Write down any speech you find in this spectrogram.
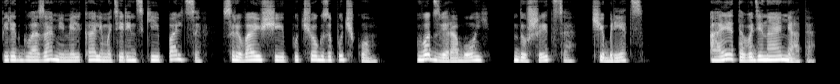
Перед глазами мелькали материнские пальцы, срывающие пучок за пучком. Вот зверобой, душица, чебрец. А это водяная мята.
